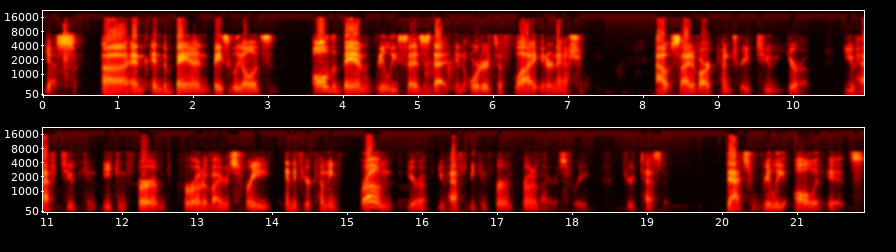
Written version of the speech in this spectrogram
Yes. Uh, and and the ban basically all it's all the ban really says is that in order to fly internationally outside of our country to Europe, you have to con- be confirmed coronavirus free, and if you're coming from Europe, you have to be confirmed coronavirus free through testing. That's really all it is.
